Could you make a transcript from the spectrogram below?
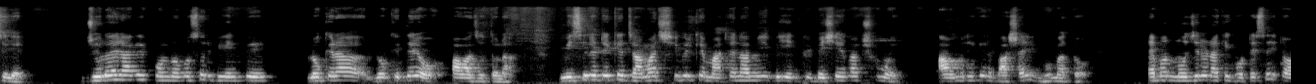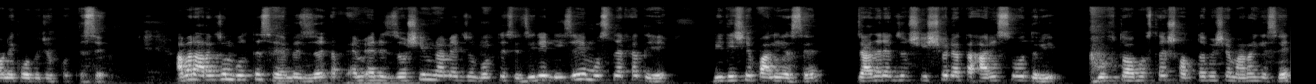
ছিলেন। জুলাইয়ের আগে পনেরো বছর বিএনপির লোকেরা, লোকেদেরও পাওয়া যেত না। মিছিলে ডেকে জামাত শিবিরকে মাঠে নামিয়ে বিএনপি বেশিরভাগ সময় আওয়ামী লীগের বাসায় ঘুমাতো। এমন নজিরও নাকি ঘটেছে, এটা অনেকে অভিযোগ করতেছে। আবার আরেকজন বলতেছে জসিম নামে একজন বলতেছে, যিনি নিজেই মুসলেখা দিয়ে বিদেশে পালিয়েছেন, যাদের একজন শীর্ষ নেতা হারিস চৌধুরী গুপ্ত অবস্থায় ছদ্মবেশে মারা গেছেন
